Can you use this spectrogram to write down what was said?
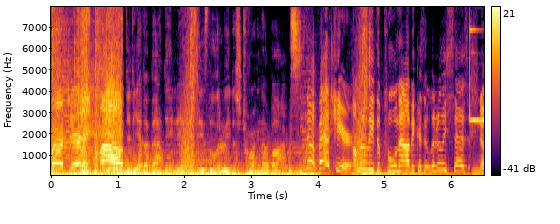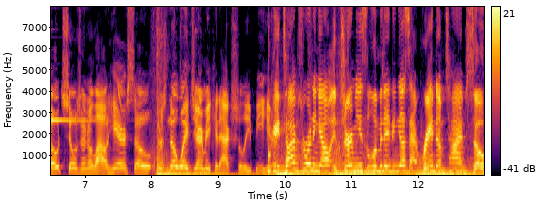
Come out, Jeremy, come out. Did he have a bad day today? Because he's literally destroying that box. He's not back here. I'm gonna leave the pool now because it literally says no children allowed here, so there's no way Jeremy could actually be here. Okay, time's running out and Jeremy is eliminating us at random times, so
